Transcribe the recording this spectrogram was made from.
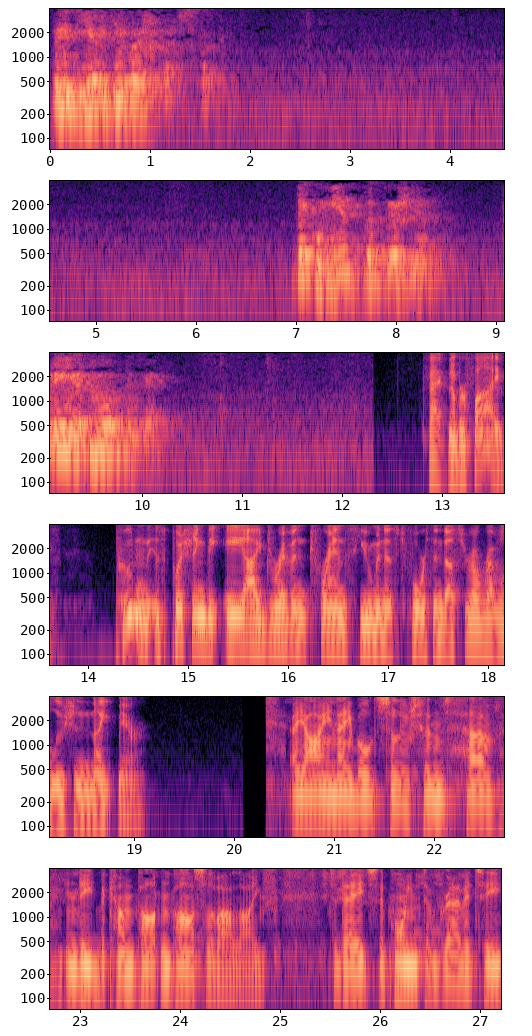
Предъявите ваш паспорт. Документ подтвержден. Приятного отдыха. Fact number five. Putin is pushing the AI driven transhumanist fourth industrial revolution nightmare. AI enabled solutions have indeed become part and parcel of our life. Today, it's the point of gravity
